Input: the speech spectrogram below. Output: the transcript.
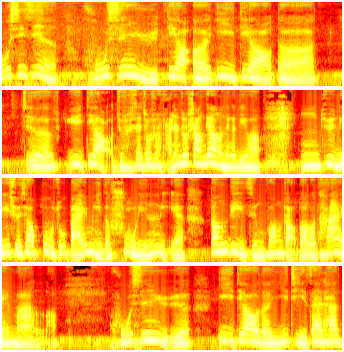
胡锡进、胡新宇调呃义调的。呃，预调就是这就是反正就上吊的那个地方，嗯，距离学校不足百米的树林里，当地警方找到的太慢了。胡新宇义调的遗体在他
